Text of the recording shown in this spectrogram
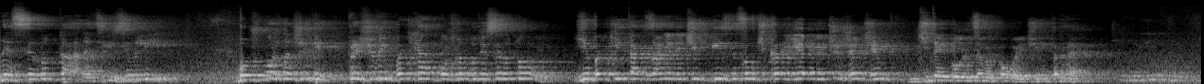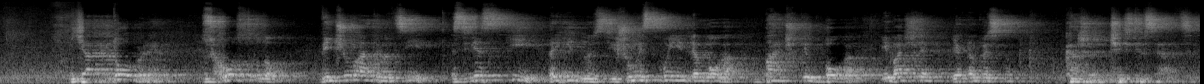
не сирота на цій землі. Бо ж можна жити при живих батьках, можна бути сиротою. Є батьки так зайняті чи бізнесом, чи кар'єрою, чи ще чим. Дітей вулиця виховує, чи інтернет. Як добре з Господом відчувати оці зв'язки рідності, що ми свої для Бога, бачити Бога. І бачите, як написано, каже чисте серце.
